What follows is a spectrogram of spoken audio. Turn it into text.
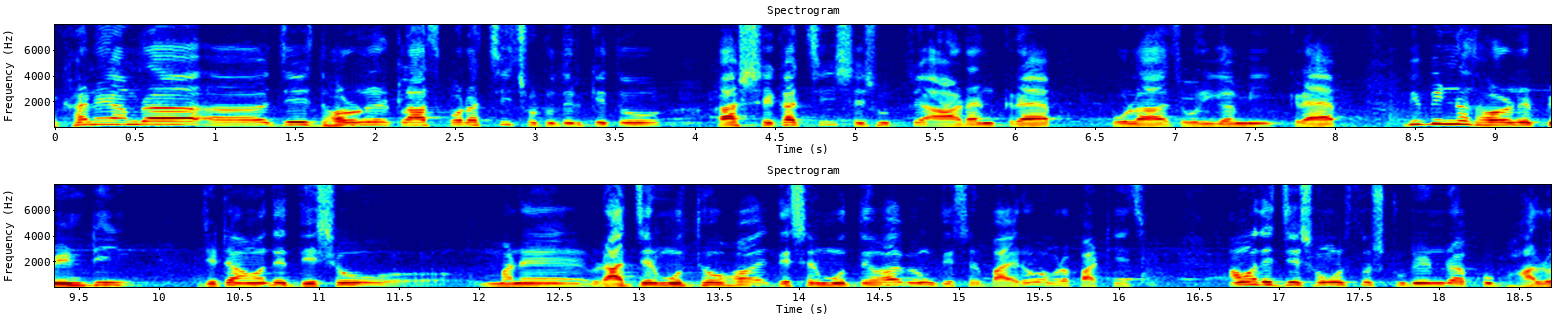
এখানে আমরা যে ধরনের ক্লাস করাচ্ছি, ছোটদেরকে তো কাজ শেখাচ্ছি, সে সূত্রে art and craft collage origami ক্র্যাপ বিভিন্ন ধরনের পেন্টিং যেটা আমাদের দেশেও মানে রাজ্যের মধ্যেও হয়, দেশের মধ্যে হয় এবং দেশের বাইরেও আমরা পাঠিয়েছি। আমাদের যে সমস্ত স্টুডেন্টরা খুব ভালো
